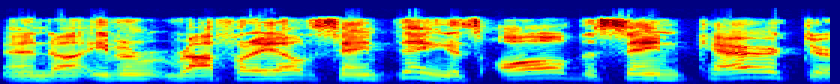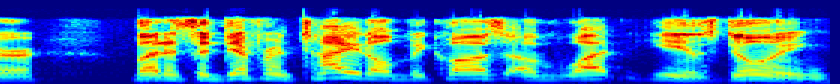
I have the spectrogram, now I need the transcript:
And uh, even Raphael, the same thing. It's all the same character, but it's a different title because of what he is doing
